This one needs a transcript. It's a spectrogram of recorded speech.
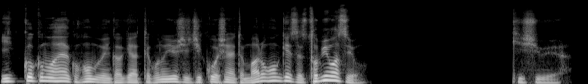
一刻も早く本部に掛け合ってこの融資実行しないとマルホン建設飛びますよ。奇襲や。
